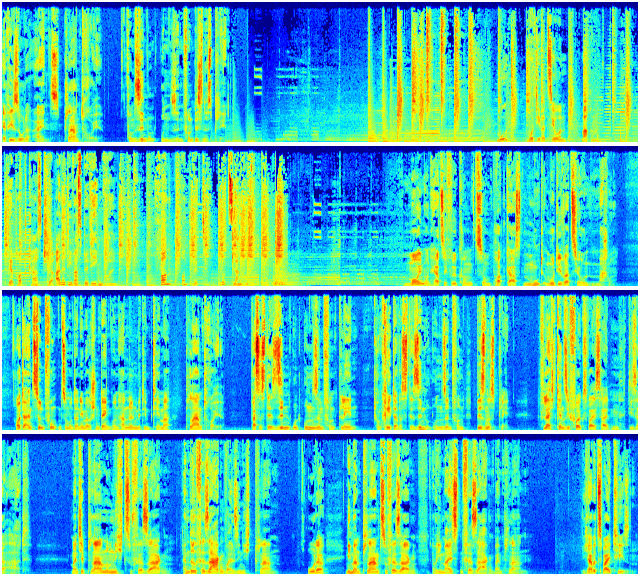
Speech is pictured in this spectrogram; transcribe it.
Episode 1 Plantreue vom Sinn und Unsinn von Businessplänen. Mut, Motivation, Machen. Der Podcast für alle, die was bewegen wollen. Von und mit Lutz Langhoff. Moin und herzlich willkommen zum Podcast Mut, Motivation, Machen. Heute ein Zündfunken zum unternehmerischen Denken und Handeln mit dem Thema Plantreue. Was ist der Sinn und Unsinn von Plänen? Konkreter, was ist der Sinn und Unsinn von Businessplänen? Vielleicht kennen Sie Volksweisheiten dieser Art. Manche planen, um nicht zu versagen. Andere versagen, weil sie nicht planen. Oder niemand plant zu versagen, aber die meisten versagen beim Planen. Ich habe zwei Thesen.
